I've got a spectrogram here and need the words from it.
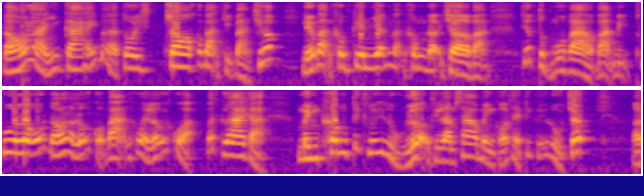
đó là những cái mà tôi cho các bạn kịch bản trước. Nếu bạn không kiên nhẫn, bạn không đợi chờ, bạn tiếp tục mua vào, bạn bị thua lỗ, đó là lỗi của bạn, không phải lỗi của bất cứ ai cả. Mình không tích lũy đủ lượng thì làm sao mình có thể tích lũy đủ chất? À,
